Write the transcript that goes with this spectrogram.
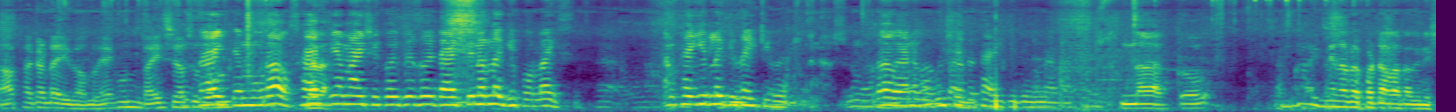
না থাকাটাই ভালো। এখন বাইশে আসো যখন দাইতে মোরাও সাইড দিয়ে মাইসে কইবে যে দাইতে না লাগি পলাইছে। আমি লাগি যাইতে পারি। মোরাও এনে ভবিষ্যতে দিব না। না তো দেনার ব্যাপারটা আলাদা জিনিস।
